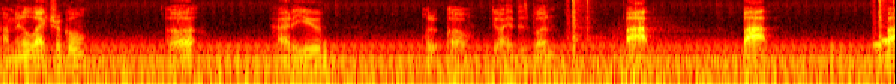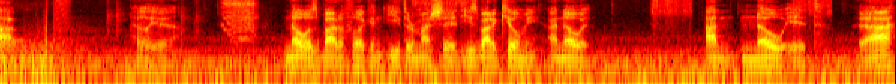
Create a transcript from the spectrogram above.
I'm in electrical. Uh, how do you? What? Oh, do I hit this button? Bop, bop, bop. Hell yeah. Noah's about to fucking ether my shit. He's about to kill me. I know it. I know it. Ah?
